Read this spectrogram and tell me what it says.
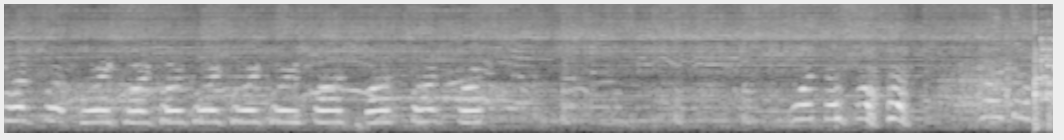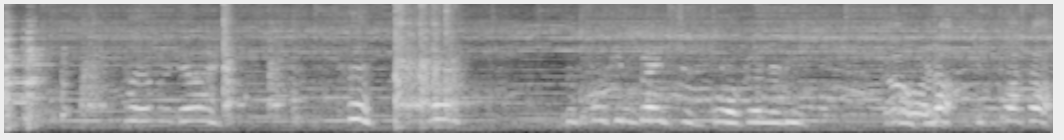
Fuck, fuck, Corey, Corey, Corey, Corey, Corey, Corey, fuck, fuck, fuck, fuck. What the fuck? What the fuck? Let me die. the fucking bench just broke underneath. me. Go, oh, get up, get the fuck up.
